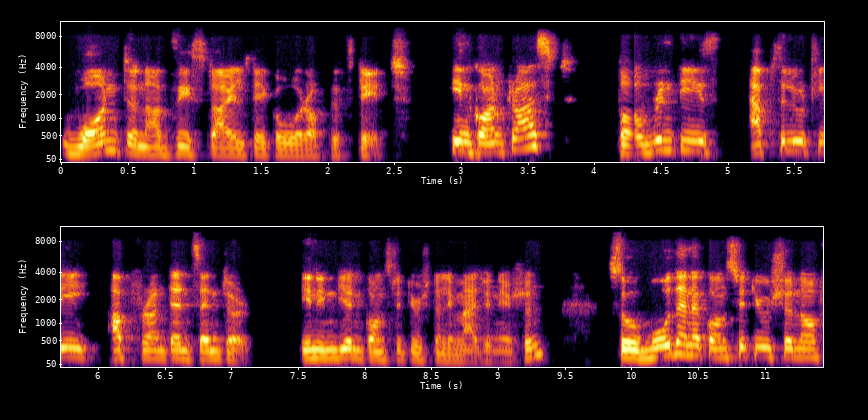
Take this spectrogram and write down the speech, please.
want a Nazi style takeover of the state. In contrast, sovereignty is absolutely up front and center in Indian constitutional imagination. So more than a constitution of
